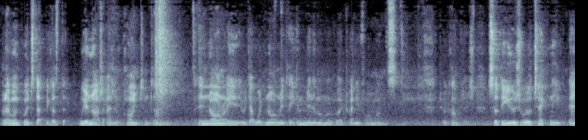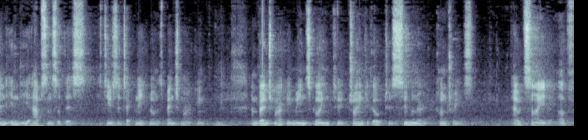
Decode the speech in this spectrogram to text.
But I won't go into that because we are not at a point in time and normally that would normally take a minimum of about 24 months to accomplish. So the usual technique then in the absence of this is to use a technique known as benchmarking. Mm. And benchmarking means going to trying to go to similar countries outside of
